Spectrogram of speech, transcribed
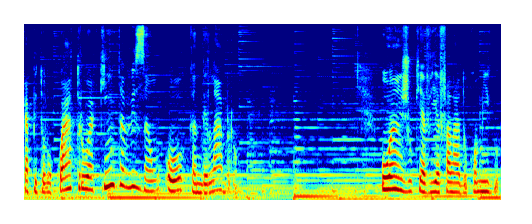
Capítulo 4 A quinta visão, o candelabro. O anjo que havia falado comigo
